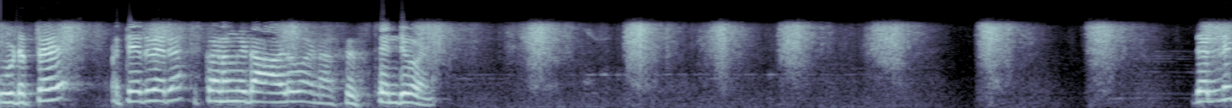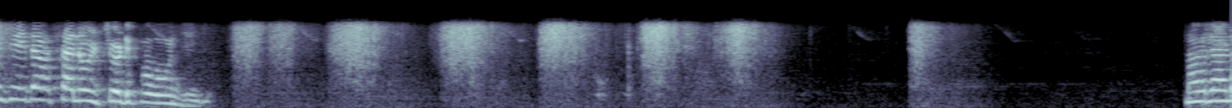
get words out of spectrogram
ഇവിടുത്തെ മറ്റേത് വരെ കണങ്ങിട ആൾ വേണം അസിസ്റ്റന്റ് വേണം. ഇതെല്ലാം ചെയ്ത് അവസാനം ഒഴിച്ചോടി പോവുകയും ചെയ്യും. ഒരാൾ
